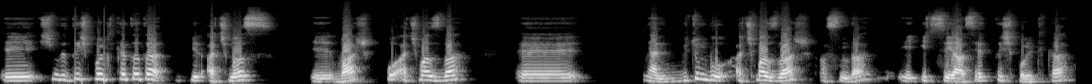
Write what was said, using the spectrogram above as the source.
E, şimdi dış politikada da bir açmaz e, var. Bu açmazda e, yani bütün bu açmazlar aslında e, iç siyaset, dış politika,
